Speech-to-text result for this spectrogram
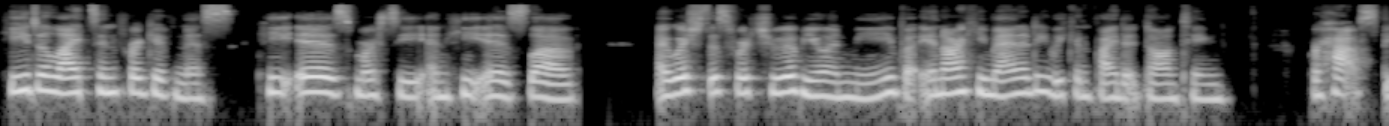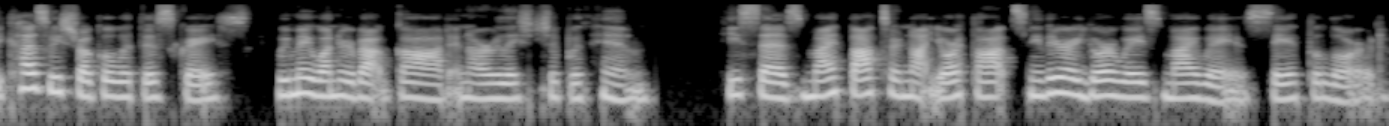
He delights in forgiveness. He is mercy and He is love. I wish this were true of you and me, but in our humanity, we can find it daunting. Perhaps because we struggle with this grace, we may wonder about God and our relationship with Him. He says, My thoughts are not your thoughts, neither are your ways my ways, saith the Lord.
